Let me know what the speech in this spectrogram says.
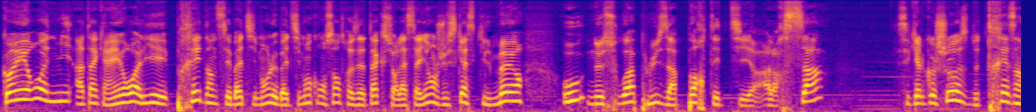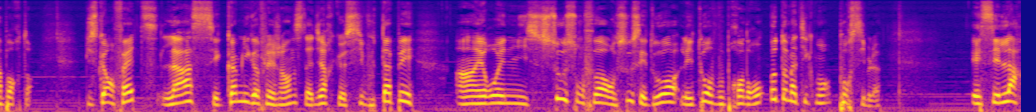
Quand un héros ennemi attaque un héros allié près d'un de ses bâtiments, le bâtiment concentre ses attaques sur l'assaillant jusqu'à ce qu'il meure ou ne soit plus à portée de tir. Alors ça, c'est quelque chose de très important. Puisque en fait, là c'est comme League of Legends, c'est-à-dire que si vous tapez un héros ennemi sous son fort ou sous ses tours, les tours vous prendront automatiquement pour cible. Et c'est là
